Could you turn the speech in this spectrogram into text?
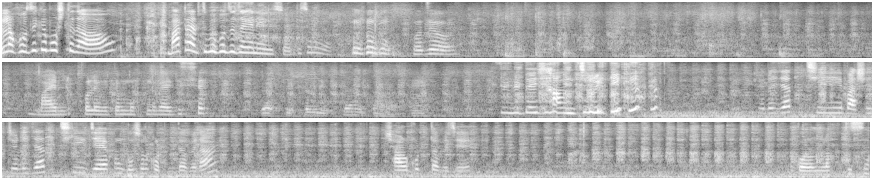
এলা হুজিকে বসতে দাও। বাটার তুমি হুজুর জায়গায় নিয়ে নিছো পিছনে যাও। হুজুর। মায়ের কোলে ভিতরে মুখ লাগাই দিছে। সিঁড়িতে শামচুরি। চলে যাচ্ছি, বাসায় চলে যাচ্ছি, যে এখন গোসল করতে হবে না। শাওয়ার করতে হবে যে। গরম লাগতেছে।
